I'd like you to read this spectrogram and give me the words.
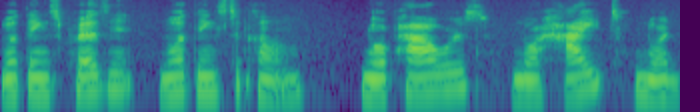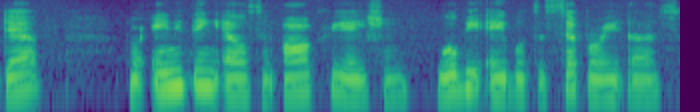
nor things present, nor things to come, nor powers, nor height, nor depth, nor anything else in all creation will be able to separate us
